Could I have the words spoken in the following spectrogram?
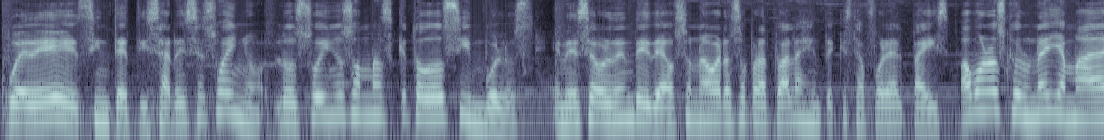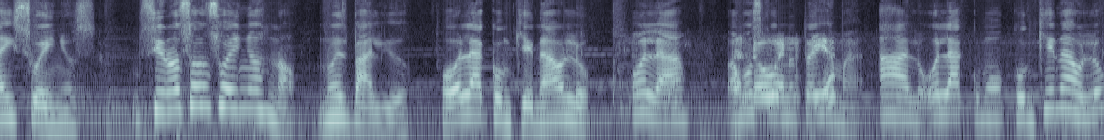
puede sintetizar ese sueño. Los sueños son más que todos símbolos. En ese orden de ideas, un abrazo para toda la gente que está fuera del país. Vámonos con una llamada y sueños. Si no son sueños, no, no es válido. Hola, ¿con quién hablo? Hola. Vamos con otra llamada. Ah, hola, ¿con quién hablo?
